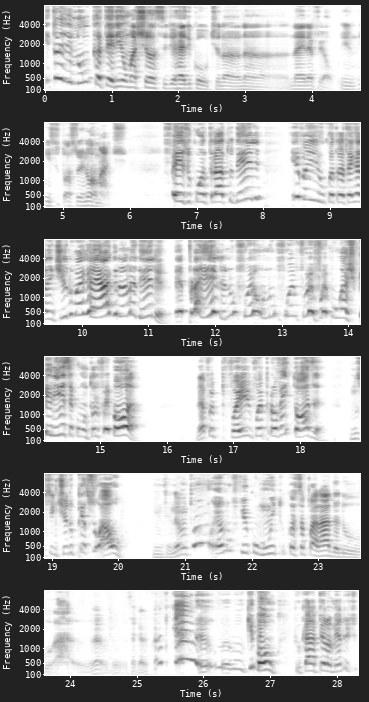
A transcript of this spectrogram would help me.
Então ele nunca teria uma chance de head coach na, na, na NFL, em, em situações normais. Fez o contrato dele e vai, o contrato é garantido, vai ganhar a grana dele. É para ele, não foi, não foi, foi, foi a experiência como um todo foi boa, né? Foi, foi, foi proveitosa no sentido pessoal, entendeu? Então eu não fico muito com essa parada do, ah, né, porque que bom que o cara pelo menos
